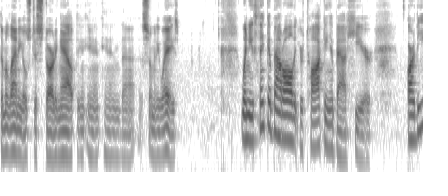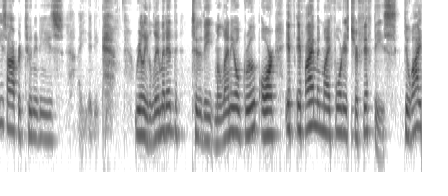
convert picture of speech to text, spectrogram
the millennials just starting out in, in, in uh, so many ways. When you think about all that you're talking about here, are these opportunities really limited to the millennial group? Or if, if i'm in my 40s or 50s do i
